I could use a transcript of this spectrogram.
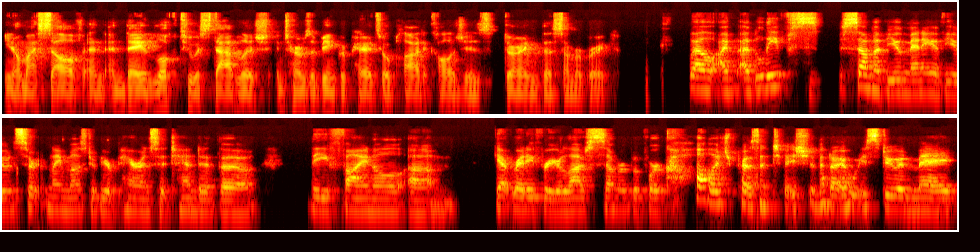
you know myself and and they look to establish in terms of being prepared to apply to colleges during the summer break well i, I believe some of you many of you and certainly most of your parents attended the the final um, get ready for your last summer before college presentation that I always do in May.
